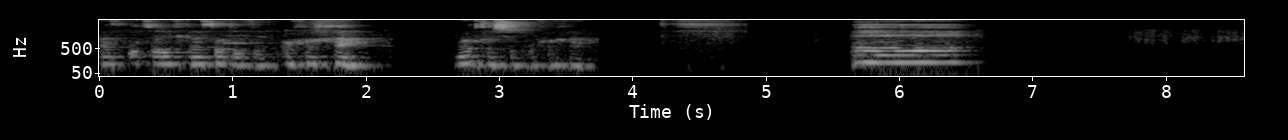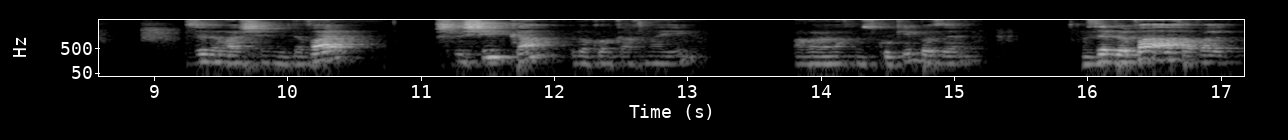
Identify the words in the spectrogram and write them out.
אז הוא צריך לעשות את זה. הוכחה. מאוד חשוב הוכחה. אה, זה דבר שני. דבר שלישי גם לא כל כך נעים, אבל אנחנו זקוקים בזה. זה בו', אבל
